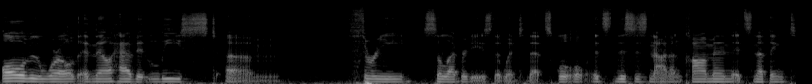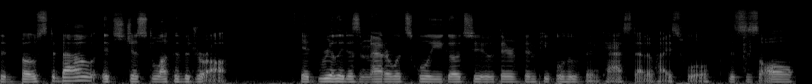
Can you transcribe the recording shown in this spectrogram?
all over the world, and they'll have at least um, three celebrities that went to that school. It's this is not uncommon. It's nothing to boast about. It's just luck of the draw it really doesn't matter what school you go to. There have been people who've been cast out of high school. This is all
